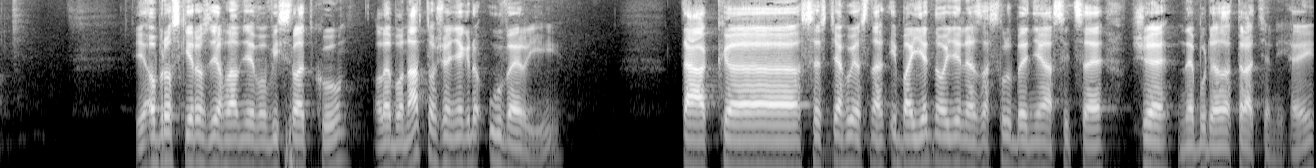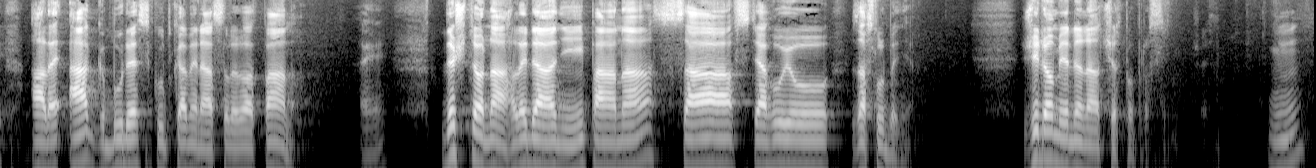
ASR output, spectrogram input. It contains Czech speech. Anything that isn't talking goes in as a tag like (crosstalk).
Je obrovský rozdíl hlavně vo výsledku, lebo na to, že někdo uverí, tak eh, se vzťahuje snad iba jedno jediné zaslubení a sice, že nebude zatratený, hej? Ale ak bude skutkami následovat pána. Hej? Kdežto na hledání pána sa vzťahují zaslubení. Židom 11.6, poprosím. Hmm?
